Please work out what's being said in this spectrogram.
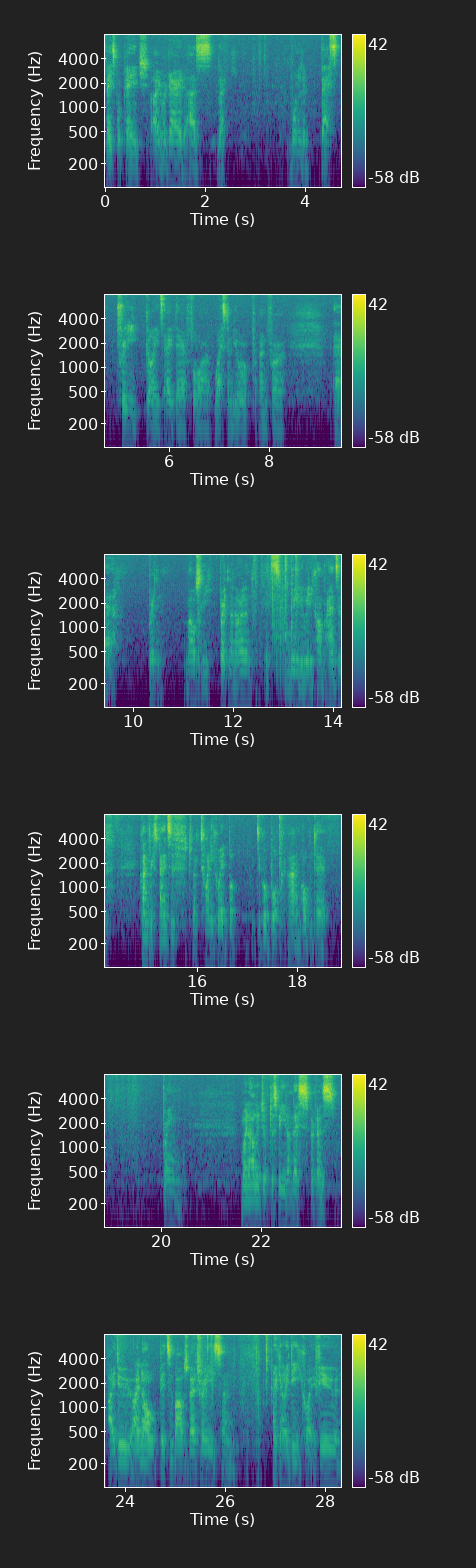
Facebook page, I regard as like one of the best tree guides out there for Western Europe and for uh, Britain, mostly Britain and Ireland. It's really, really comprehensive. Kind of expensive, like 20 quid, but it's a good book and I'm hoping to bring my knowledge up to speed on this because I do, I know bits and bobs about trees and I can ID quite a few and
